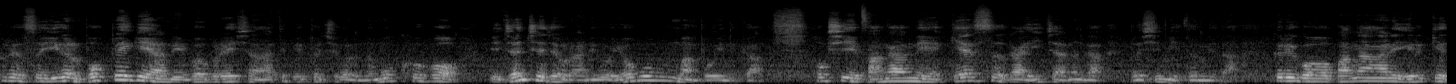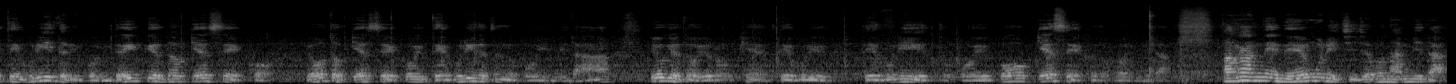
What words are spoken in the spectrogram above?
그래서 이건 복백에 의한 리버브레이션 아티팩트 치고는 너무 크고 이 전체적으로 아니고 요 부분만 보이니까 혹시 방광 내에 가스가 있지 않은가 의심이 듭니다. 그리고 방광 안에 이렇게 데브리들이 보입니다. 여기도 가스 있고 요것도 가스 있고 데브리 같은 거 보입니다. 여기도 이렇게 데브리 데브리도 보이고 가스 에코도 보입니다. 방광 내 내용물이 지저분합니다.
